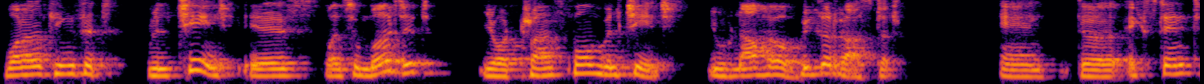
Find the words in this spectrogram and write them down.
One of the things that will change is once you merge it, your transform will change you now have a bigger raster and the extent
